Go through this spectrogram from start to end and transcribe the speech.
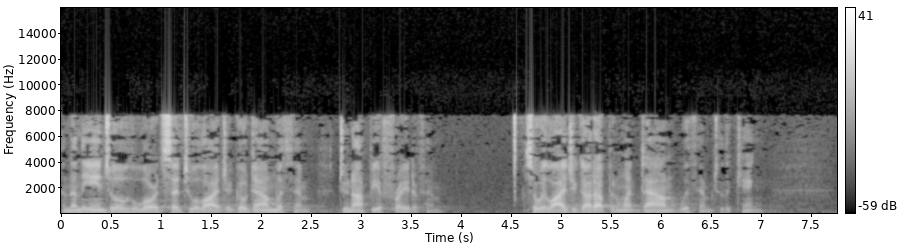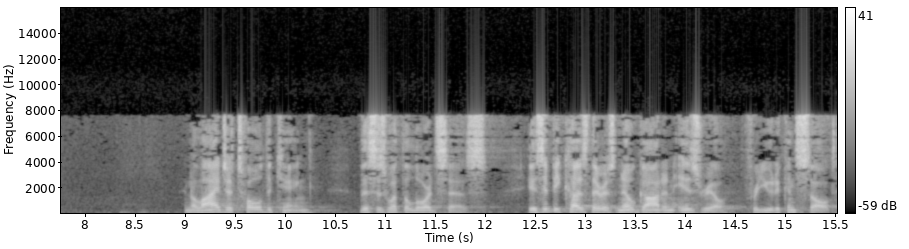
And then the angel of the Lord said to Elijah, Go down with him, do not be afraid of him. So Elijah got up and went down with him to the king. And Elijah told the king, This is what the Lord says. Is it because there is no God in Israel for you to consult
